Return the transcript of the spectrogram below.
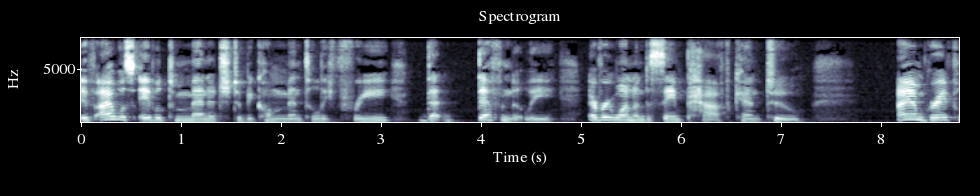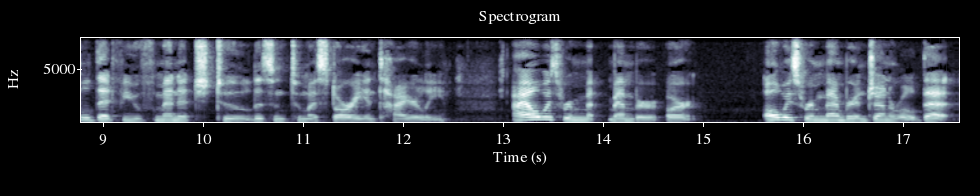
if I was able to manage to become mentally free, that definitely everyone on the same path can too. I am grateful that you've managed to listen to my story entirely. I always rem- remember, or always remember in general, that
